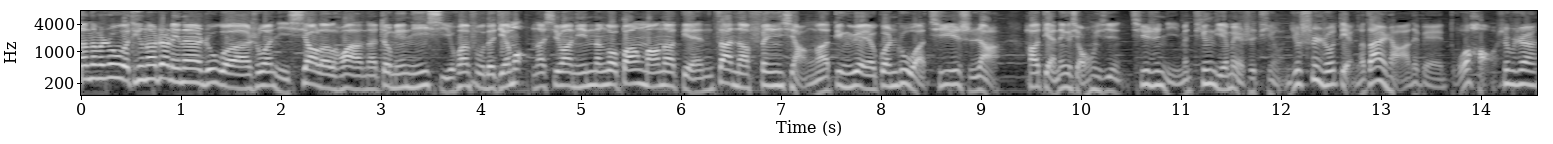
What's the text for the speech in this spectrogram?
了，那么如果听到这里呢，如果说你笑了的话，那证明你喜欢复的节目。那希望您能够帮忙呢，点赞呢、分享啊、订阅呀、关注啊。其实啊，还有点那个小红心。其实你们听节目也是听，你就顺手点个赞啥的呗，多好，是不是？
